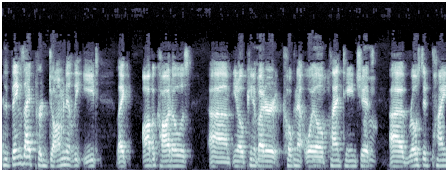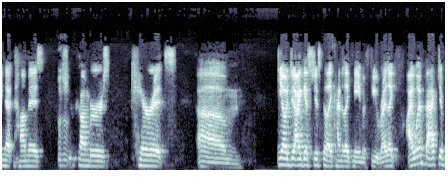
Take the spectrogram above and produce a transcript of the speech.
the things I predominantly eat, like avocados, um, you know, peanut butter, coconut oil, mm-hmm. plantain chips, mm-hmm. uh, roasted pine nut hummus, mm-hmm. cucumbers, carrots, um, you know, I guess just to like kind of like name a few, right? Like I went back to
